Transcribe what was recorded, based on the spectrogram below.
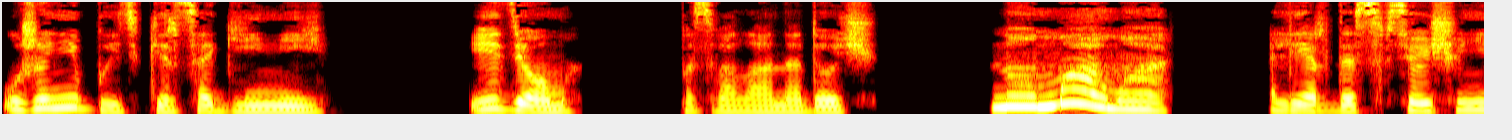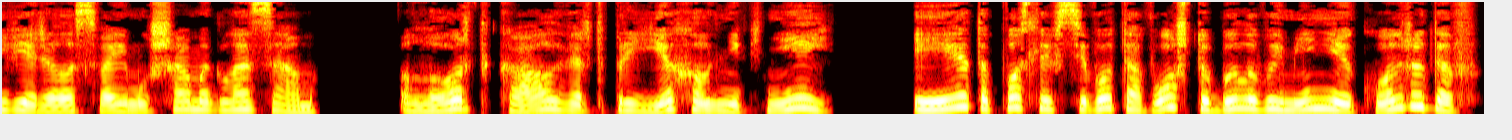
уже не быть герцогиней. «Идем», — позвала она дочь. «Но мама!» Лердес все еще не верила своим ушам и глазам. Лорд Калверт приехал не к ней, и это после всего того, что было в имении Конрадов?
